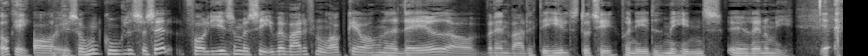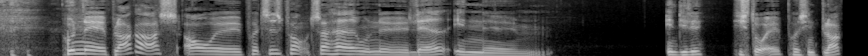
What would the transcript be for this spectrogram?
Okay. Og okay. okay. så hun googlede sig selv for lige som at se, hvad var det for nogle opgaver, hun havde lavet, og hvordan var det, det hele stod til på nettet med hendes øh, renommé. Ja. Hun øh, blogger også, og øh, på et tidspunkt så havde hun øh, lavet en, øh, en lille historie på sin blog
